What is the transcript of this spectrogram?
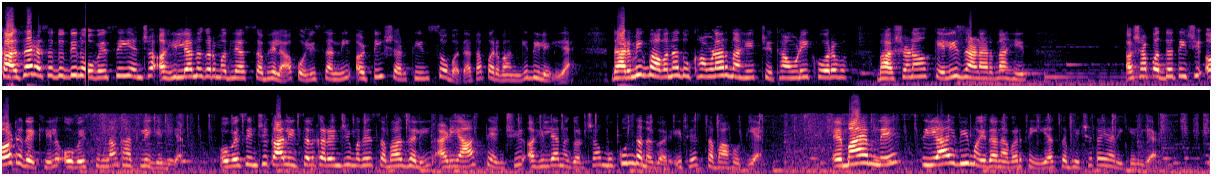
खासदार असदुद्दीन ओवेसी यांच्या अहिल्यानगरमधल्या सभेला पोलिसांनी अटी शर्थींसोबत आता परवानगी दिलेली आहे. धार्मिक भावना दुखावणार नाहीत चिथावणीखोर भाषणं केली जाणार नाहीत अशा पद्धतीची अट देखील ओवेसींना घातली गेली आहे. ओवेसींची काल इचलकरंजीमध्ये सभा झाली आणि आज त्यांची अहिल्यानगरच्या मुकुंदनगर इथे सभा होती आहे. एमआयएमने सीआयव्ही मैदानावरती या सभेची तयारी केली आहे.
